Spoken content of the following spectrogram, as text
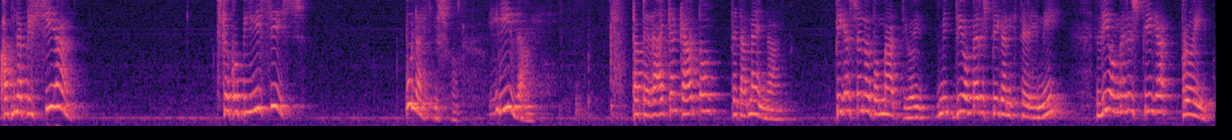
από την απλησία, τις κακοποιήσεις, πού να αρχίσω; Είδα τα παιδάκια κάτω πεταμένα. Πήγα σε ένα δωμάτιο. Μη- Δύο μέρες πήγα νυχτερινή, δύο μέρες πήγα πρωί.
